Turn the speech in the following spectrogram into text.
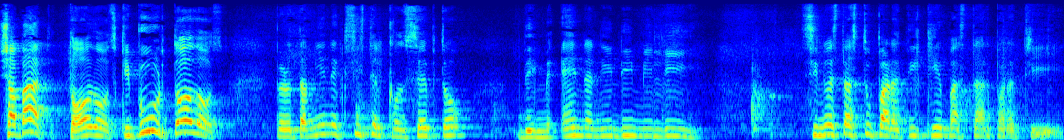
Shabbat, todos. Kippur, todos. Pero también existe el concepto de Mili. Si no estás tú para ti, ¿quién va a estar para ti?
